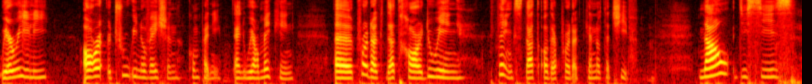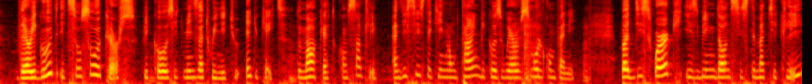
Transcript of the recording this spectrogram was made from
We are really are a true innovation company, and we are making a product that are doing things that other products cannot achieve. Now, this is very good. It's also a curse because it means that we need to educate the market constantly. And this is taking a long time because we are a small company. But this work is being done systematically,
